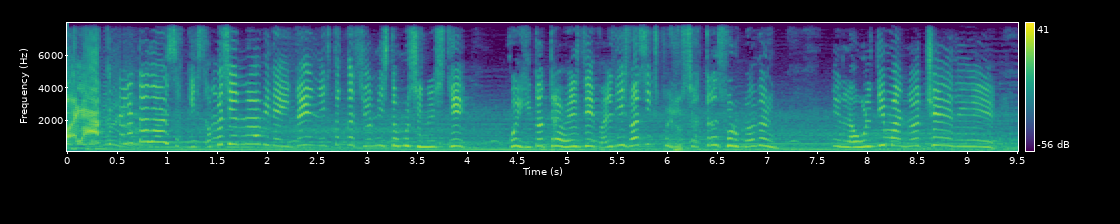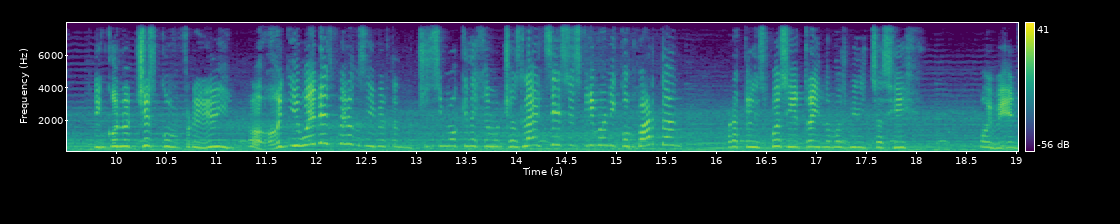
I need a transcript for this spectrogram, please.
Hola, ¿qué tal a todos? Aquí estamos en una videita y en esta ocasión estamos en este jueguito a través de Valdis Basics, pero se ha transformado en, en la última noche de Cinco Noches con Freddy. Oye, bueno, espero que se diviertan muchísimo, que dejen muchos likes, se suscriban y compartan para que les pueda seguir trayendo más videos así. Muy bien.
